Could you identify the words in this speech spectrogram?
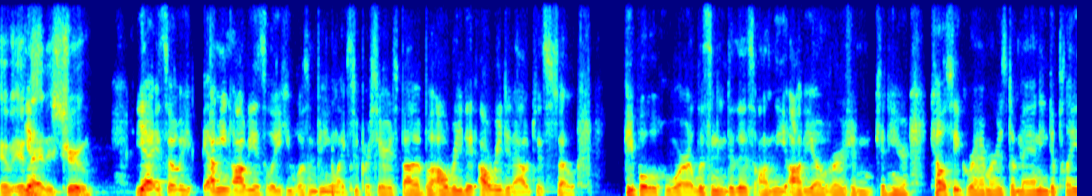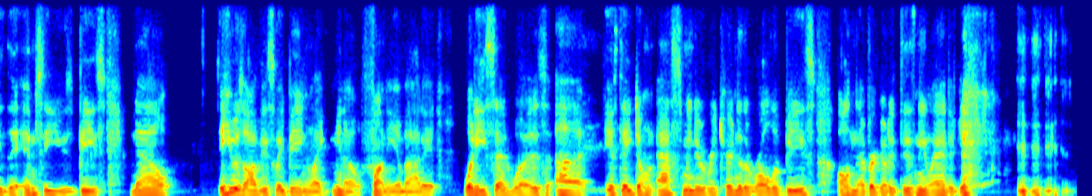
If, if Yeah. that is true, Yeah, so he, I mean, obviously he wasn't being like super serious about it, but I'll read it. I'll read it out just so people who are listening to this on the audio version can hear. Kelsey Grammer is demanding to play the MCU's Beast. Now, he was obviously being like, you know, funny about it. What he said was, uh, if they don't ask me to return to the role of Beast, I'll never go to Disneyland again.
